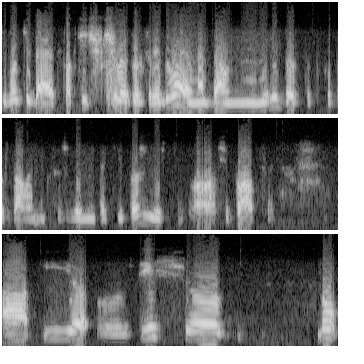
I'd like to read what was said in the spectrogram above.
его кидают фактически в эту среду, а иногда он не имеет доступ к образованию, к сожалению, такие тоже есть а, ситуации. А, и а, здесь, а, ну,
